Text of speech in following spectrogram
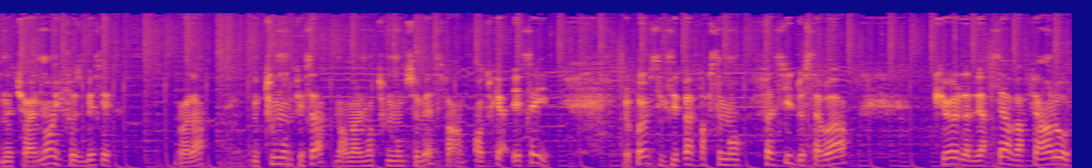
naturellement, il faut se baisser. Voilà. Donc tout le monde fait ça, normalement tout le monde se baisse, enfin en tout cas essaye. Le problème c'est que c'est pas forcément facile de savoir que l'adversaire va faire un lot.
